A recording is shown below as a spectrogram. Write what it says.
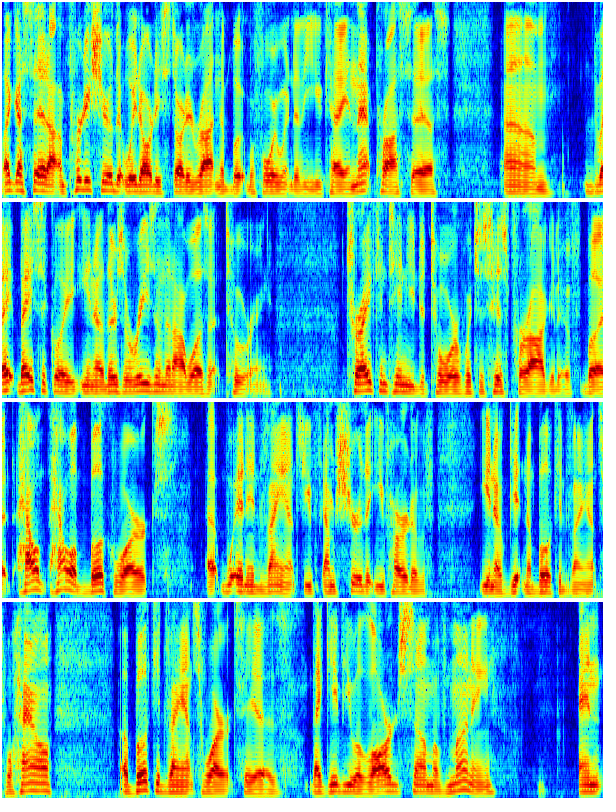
like I said, I'm pretty sure that we'd already started writing the book before we went to the UK. And that process, um, basically, you know, there's a reason that I wasn't touring. Trey continued to tour, which is his prerogative. But how, how a book works uh, in advance. I'm sure that you've heard of, you know, getting a book advance. Well, how a book advance works is they give you a large sum of money and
